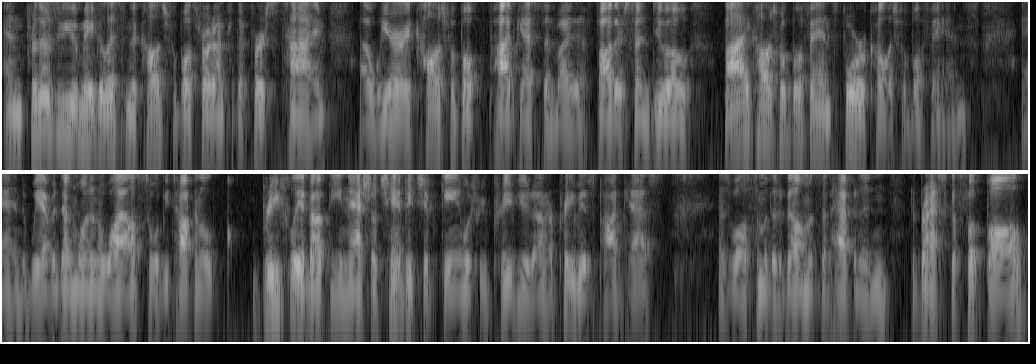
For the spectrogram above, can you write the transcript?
And for those of you who may be listening to College Football Throwdown for the first time, uh, we are a college football podcast done by the father son duo by college football fans for college football fans. And we haven't done one in a while, so we'll be talking briefly about the national championship game, which we previewed on our previous podcast, as well as some of the developments that have happened in Nebraska football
